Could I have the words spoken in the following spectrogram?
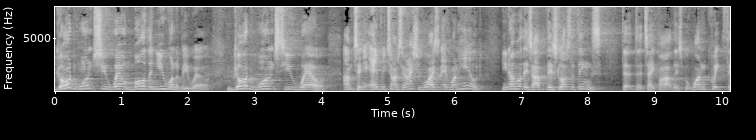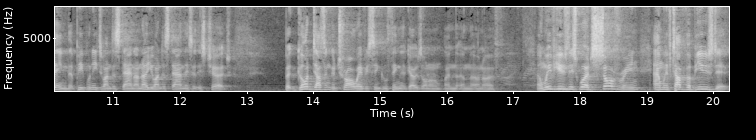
God wants you well more than you want to be well. God wants you well. I'm telling you every time. So, actually, why isn't everyone healed? You know what? There's, there's lots of things that, that take part of this. But one quick thing that people need to understand I know you understand this at this church, but God doesn't control every single thing that goes on on, on, on earth. And we've used this word sovereign and we've type of abused it.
